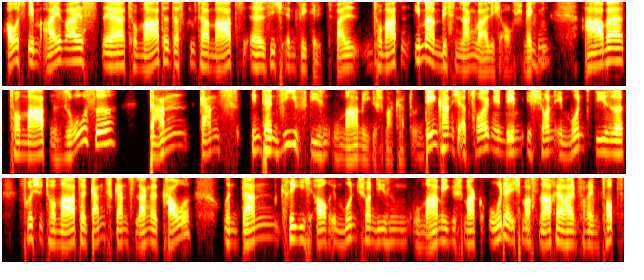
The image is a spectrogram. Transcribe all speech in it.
aus dem Eiweiß der Tomate das Glutamat äh, sich entwickelt, weil Tomaten immer ein bisschen langweilig auch schmecken, mhm. aber Tomatensoße dann ganz intensiv diesen Umami-Geschmack hat. Und den kann ich erzeugen, indem ich schon im Mund diese frische Tomate ganz, ganz lange kaue und dann kriege ich auch im Mund schon diesen Umami-Geschmack oder ich mache es nachher einfach im Topf,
